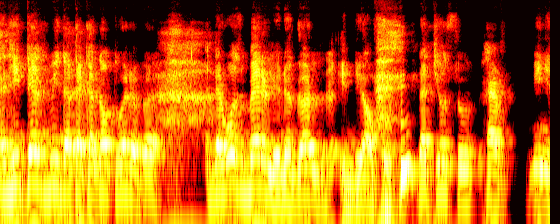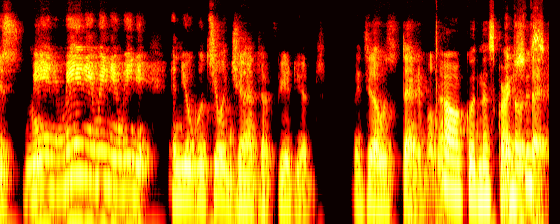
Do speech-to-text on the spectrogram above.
and he tells me that I cannot wear a. There was Marilyn, a girl in the office, that used to have mini, mini, mini, mini, mini. And you could see when she had her period. It was terrible. Oh goodness gracious! ter-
